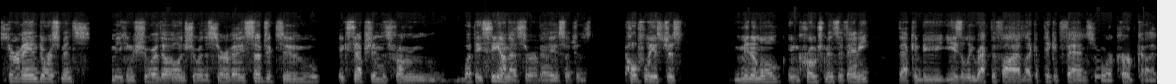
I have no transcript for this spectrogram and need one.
Survey endorsements, making sure they'll insure the survey subject to exceptions from what they see on that survey, such as hopefully it's just minimal encroachments, if any, that can be easily rectified, like a picket fence or a curb cut.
